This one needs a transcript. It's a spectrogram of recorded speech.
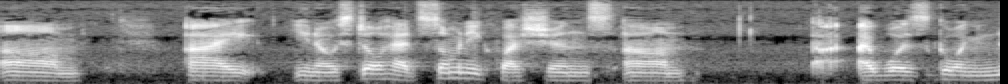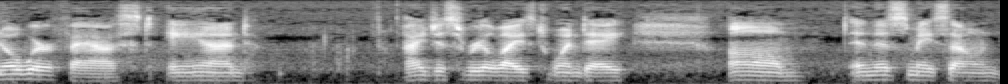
um, i you know still had so many questions um, I, was going nowhere fast and i just realized one day um, and this may sound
